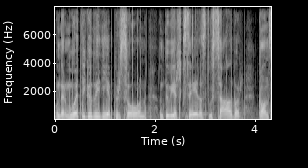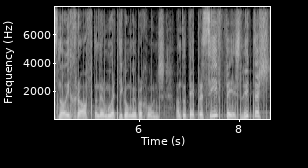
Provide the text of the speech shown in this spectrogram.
und ermutige diese Person und du wirst sehen, dass du selber ganz neue Kraft und Ermutigung bekommst. Wenn du depressiv bist, lütest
